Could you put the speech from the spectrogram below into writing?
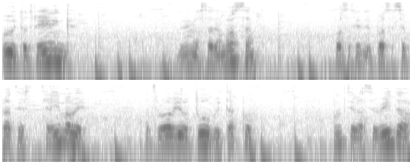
ujutro trening, da ima 7-8, poslije, se prate streamovi, na trovi YouTube i tako, montira se video,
